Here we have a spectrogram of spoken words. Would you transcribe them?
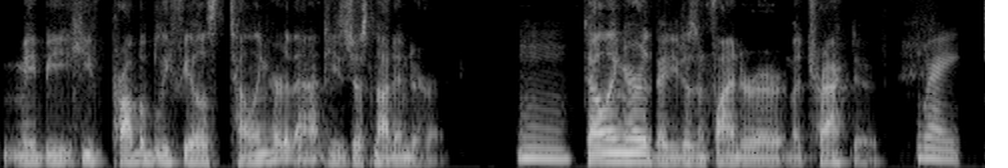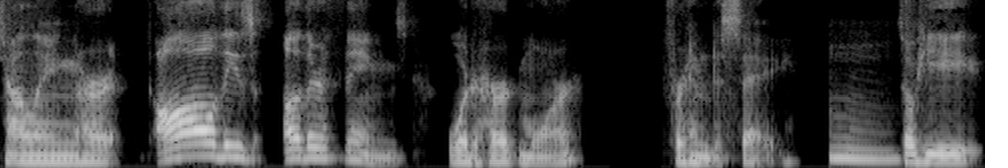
maybe he probably feels telling her that he's just not into her, Mm, telling her that he doesn't find her attractive, right. telling her all these other things would hurt more for him to say. Mm, So he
